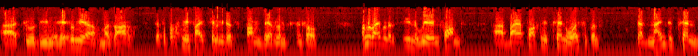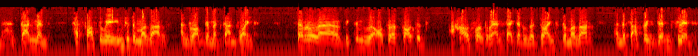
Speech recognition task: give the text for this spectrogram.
uh, to the Hazelmere Mazar, that's approximately five kilometers from Verulam Central. On arrival at the scene, we were informed uh, by approximately 10 worshippers that 9 to 10 gunmen had forced their way into the Mazar and robbed them at gunpoint. Several uh, victims were also assaulted. A house was ransacked that was adjoined to the Mazar and the suspects then fled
